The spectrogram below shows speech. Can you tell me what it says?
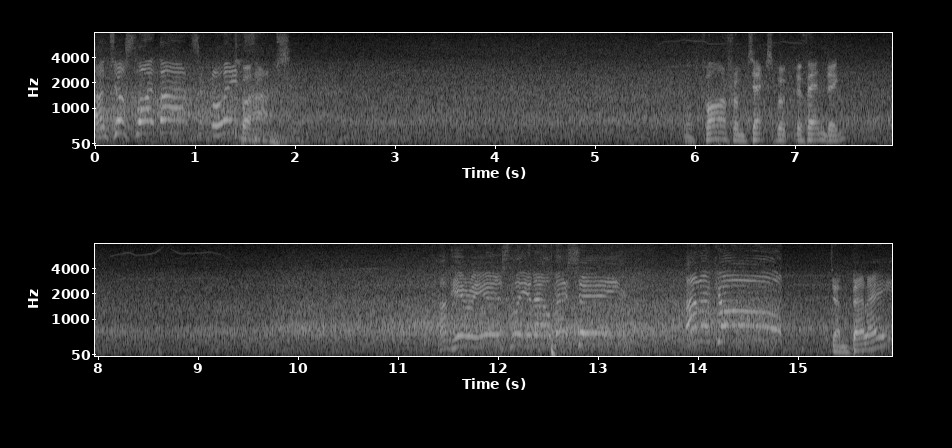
And just like that, perhaps. Well, far from textbook defending. And here he is, Lionel Messi. And a goal! Dembele.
